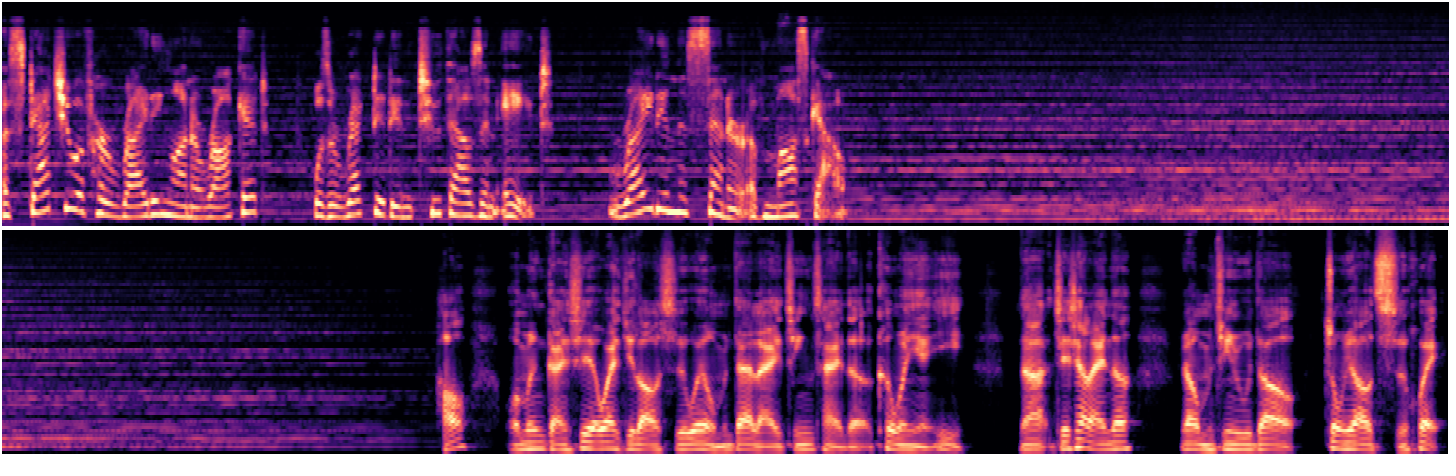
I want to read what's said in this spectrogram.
a statue of her riding on a rocket was erected in 2008, right in the center of Moscow. 好，我们感谢外籍老师为我们带来精彩的课文演绎。那接下来呢，让我们进入到重要词汇。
